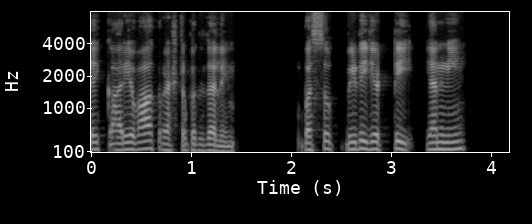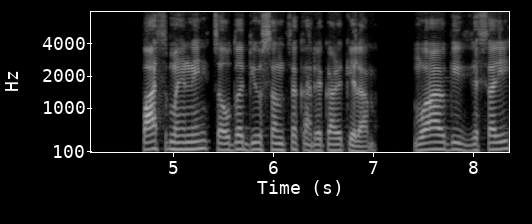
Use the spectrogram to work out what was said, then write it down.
हे कार्यवाहक राष्ट्रपती झाले. बस बी डी जट्टी यांनी पाच महिने चौदा दिवसांचा कार्यकाळ केला. मोरारजी देसाई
